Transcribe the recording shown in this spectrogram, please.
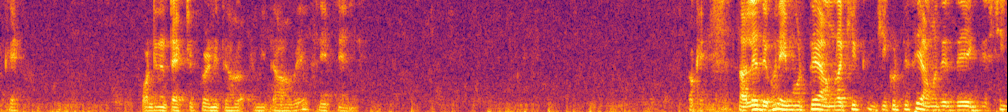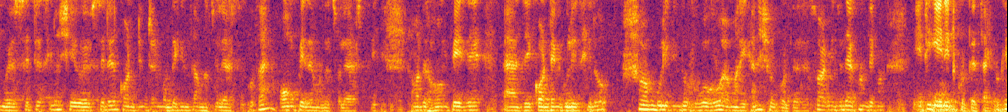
ওকে কন্টেইনারটা অ্যাক্টিভ করে নিতে নিতে হবে সেভ চেঞ্জ ওকে তাহলে দেখুন এই মুহূর্তে আমরা কি কি করতেছি? আমাদের যে এক্সিস্টিং ওয়েবসাইটটা ছিল, সেই ওয়েবসাইটের কন্টেন্টের মধ্যে কিন্তু আমরা চলে আসছি। কোথায়? হোম পেজের মধ্যে চলে আসছি। আমাদের হোম পেজে যে কন্টেন্টগুলি ছিল, সবগুলি কিন্তু হুবহু আমার এখানে শো করতেছে। সো আমি যদি এখন দেখুন, এটি এডিট করতে চাই ওকে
